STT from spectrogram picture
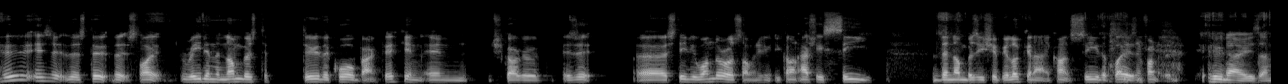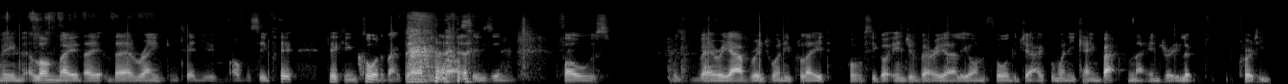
Who is it that's do, that's like reading the numbers to do the quarterback pick in, in Chicago? Is it uh, Stevie Wonder or someone? You, you can't actually see the numbers he should be looking at. You can't see the players in front of him. Who knows? I mean, long may they, their reign continue. Obviously, pick, picking quarterback last season, Foles was very average when he played. Obviously, got injured very early on for the Jags, but when he came back from that injury, looked pretty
